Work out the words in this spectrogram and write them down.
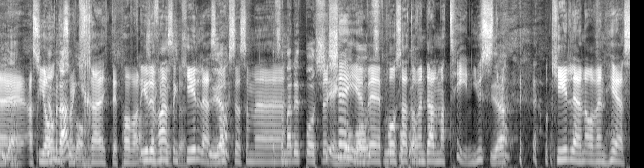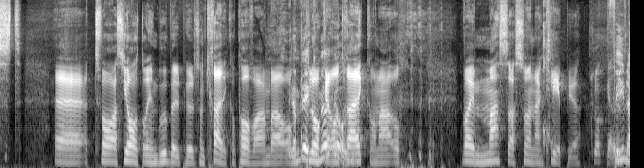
kille? Eh, asiater men som allvar. kräkte på varandra. Jo, det fanns en också. kille Ja. också som... Eh, som hade ett par kängor tjejen blev påsatt på. av en dalmatin, just det. Ja, Och killen av en häst. Eh, två asiater i en bubbelpool som kräker på varandra och Ja, plockar ut räkorna. Och det var ju massa sådana klipp ju. Plocka Fina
